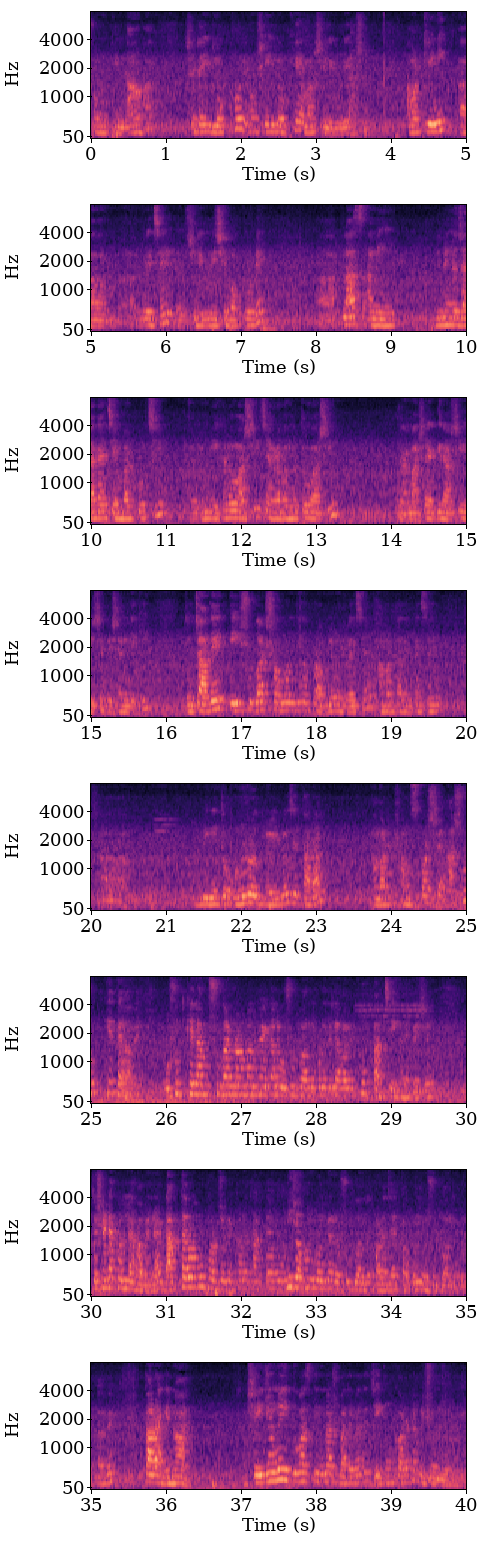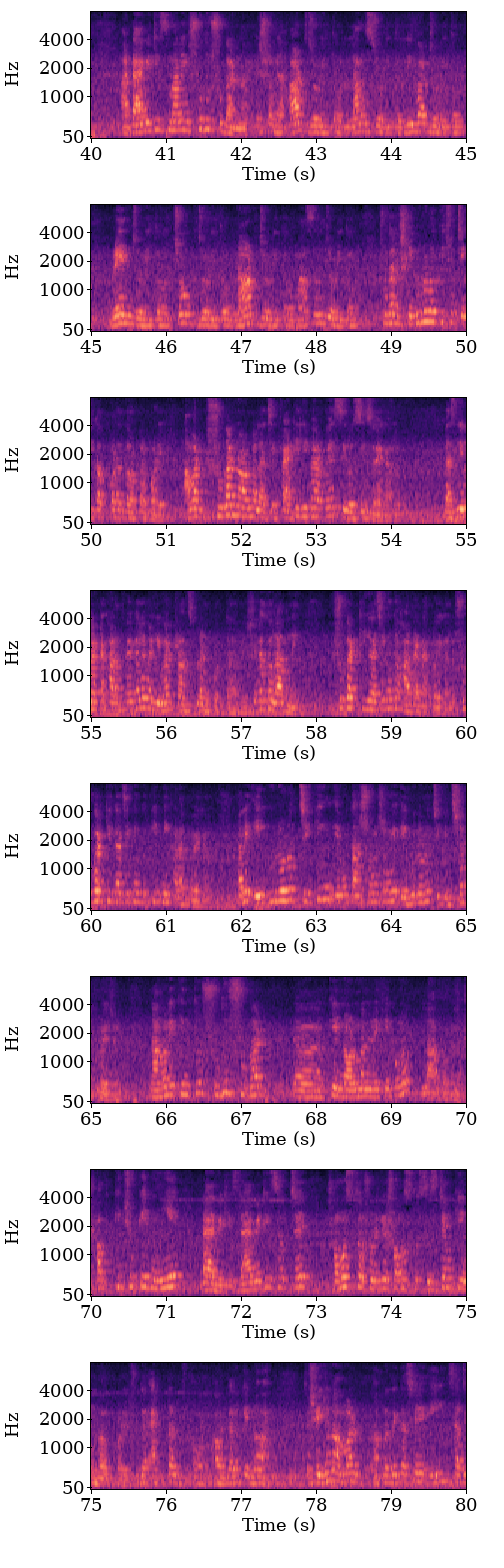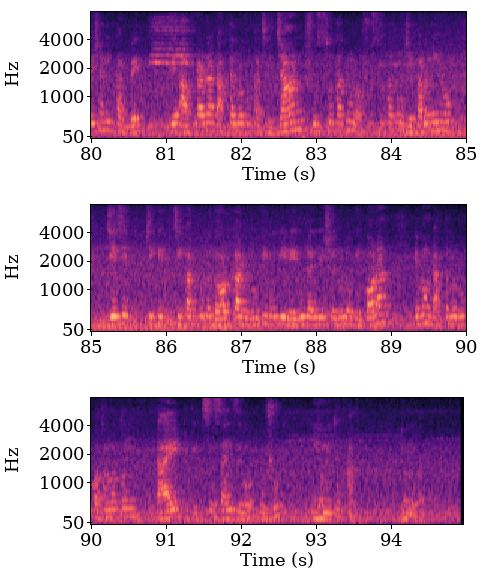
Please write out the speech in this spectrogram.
সম্মুখীন না হয়, সেটাই লক্ষ্য এবং সেই লক্ষ্যে আমার শিলিগুড়ি আসা। আমার ক্লিনিক রয়েছে, শিলিগুড়ি সেবক রোডে। প্লাস আমি বিভিন্ন জায়গায় চেম্বার করছি, আমি এখানেও আসি, চ্যাংরাবান্ধাতেও আসি। মাসে একদিন আসি, এসে পেশেন্ট দেখি। তো যাদের এই সুগার সম্বন্ধীয় প্রবলেম রয়েছে, আমার তাদের কাছে বিনীত অনুরোধ রইল যে তারা আমার সংস্পর্শে আসুন, খেতে হবে। ওষুধ খেলাম সুগার নর্মাল হয়ে গেলে, ওষুধ বন্ধ করে দিলাম, আমি খুব পাচ্ছি এখানে পেশেন্ট তো সেটা করলে হবে না। ডাক্তারবাবু পর্যবেক্ষণে থাকতে হবে। উনি যখন বলবেন ওষুধ বন্ধ করা যায়, তখনই ওষুধ বন্ধ করতে হবে। তার আগে নয়। সেই জন্যই দু মাস, তিন মাস বাদে বাদে চেকিং করাটা ভীষণ জরুরি। আর ডায়াবেটিস মানে শুধু সুগার নয়, এর সঙ্গে হার্ট জড়িত লাংস জড়িত লিভার জড়িত ব্রেন জড়িত, চোখ জড়িত নার্ভ জড়িত মাসেল জড়িত। সুতরাং সেগুলোরও কিছু চেক আপ করার দরকার পড়ে। আমার সুগার নর্মাল আছে ফ্যাটি লিভার হয়ে সিরোসিস হয়ে গেল। ব্যাস লিভারটা খারাপ হয়ে গেলে বা লিভার ট্রান্সপ্লান্ট করতে হবে, সেটা তো লাভ নেই। সুগার ঠিক আছে কিন্তু হার্ট অ্যাটাক হয়ে গেল। সুগার ঠিক আছে কিন্তু কিডনি খারাপ হয়ে গেল। তাহলে এইগুলোরও চেকিং এবং তার সঙ্গে সঙ্গে এগুলোরও চিকিৎসার প্রয়োজন। না হলে কিন্তু শুধু সুগার কে নর্মাল রেখে কোনো লাভ হবে না। সব কিছুকে নিয়ে ডায়াবেটিস ডায়াবেটিস হচ্ছে সমস্ত শরীরের সমস্ত সিস্টেমকে ইনভলভ করে, শুধু একটা অর্গানকে নয়। তো সেই জন্য আমার, আপনাদের কাছে এই সাজেশনই থাকবে যে আপনারা ডাক্তারবাবুর কাছে যান, সুস্থ থাকুন, অসুস্থ থাকুন, যে কারণেই হোক, যে যে চেক আপগুলো দরকার রুটিনলি রেগুলারলি সেগুলোকে করান এবং ডাক্তারবাবুর কথা মতন ডায়েট এক্সারসাইজ এবং ওষুধ নিয়মিত খান। ধন্যবাদ।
